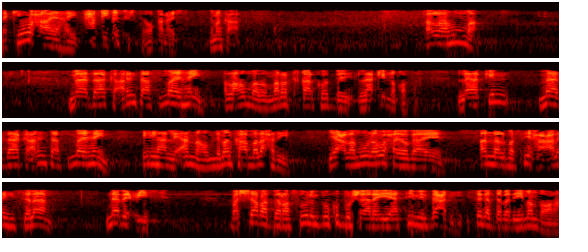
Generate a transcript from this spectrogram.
laakiin waxa ay ahayd xaqiiqo jirta oo qancisa nimanka ah allaahumma maa daaka arrintaasi may ahayn allaahumadu mararka qaarkood bay laakin noqota laakin maa daaka arrintaasi may ahayn ilaa liannahum nimankaa madaxdii yaclamuuna waxay ogaayeen ana almasiixa calayhi salaam nebi ciise bashara birasuulin buu ku bushaareeyey yaatii min bacdihi isaga dabadi iman doona.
